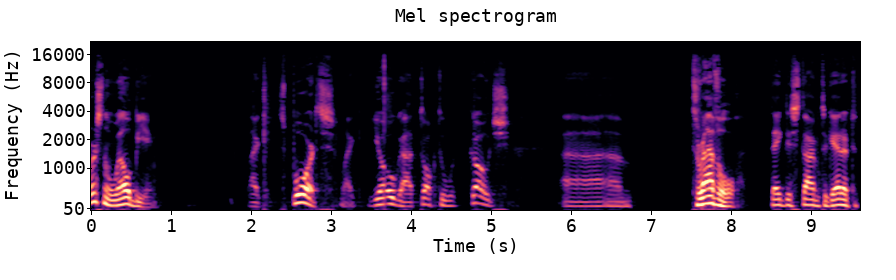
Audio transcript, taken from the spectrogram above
personal well-being, like sports, like yoga. Talk to a coach. Um, travel. Take this time together to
